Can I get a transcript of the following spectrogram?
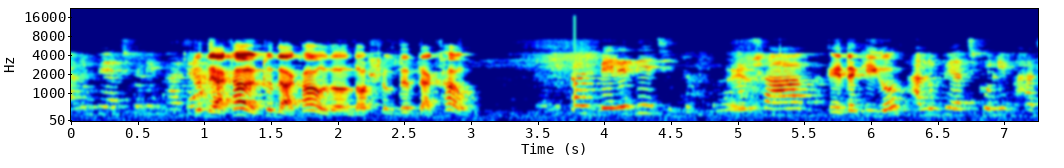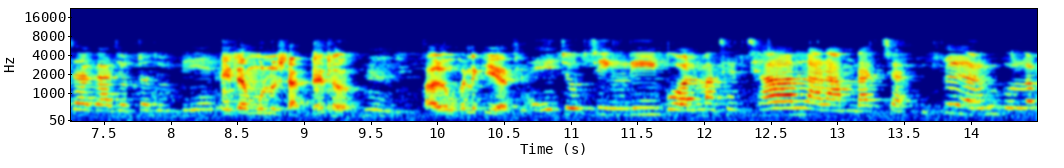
আলু পেঁয়াজ কলি ভাজা। একটু দেখাও একটু দেখাও দর্শকদের দেখাও। বেড়ে দিয়েছি তো মূলো শাক এটা কি গো? আলু পেঁয়াজ কলি ভাজা গাজর টাজর দিয়ে। এটা মূল শাক তাই তো? আর ওখানে কি আছে? এই এঁচোড় চিংড়ি বোয়াল মাছের ঝাল আর আমড়ার চাটনি। আমি বললাম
